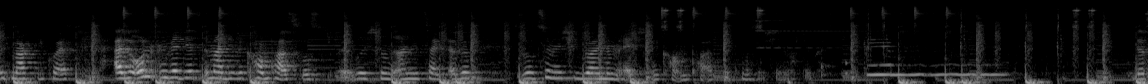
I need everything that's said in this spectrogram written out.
Ich mag die Quest. Also unten wird jetzt immer diese Kompassrichtung angezeigt. Also so ziemlich wie bei einem echten Kompass. Jetzt muss ich hier noch die Quest abgeben. Das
